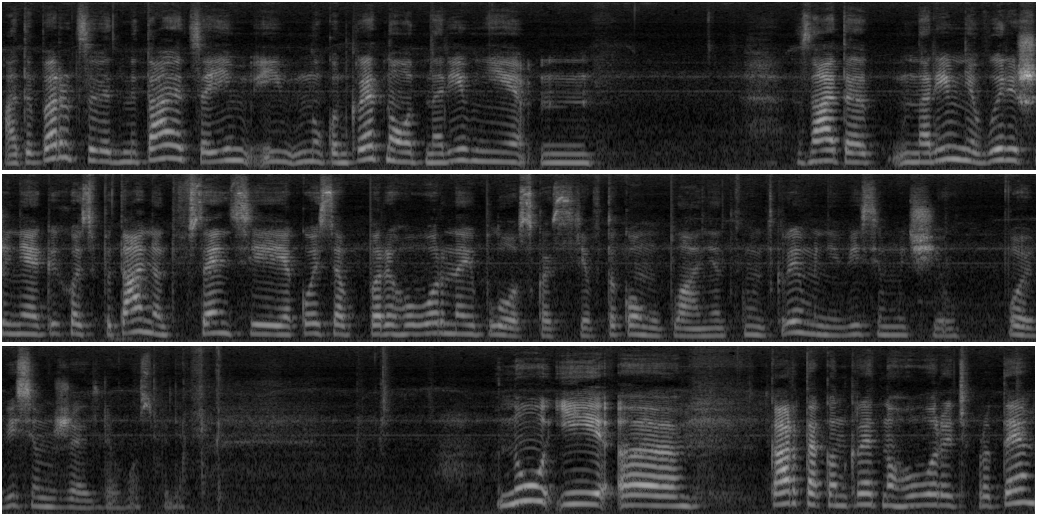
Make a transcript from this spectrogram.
А тепер це відмітається їм і ну, конкретно от на рівні, знаєте, на рівні вирішення якихось питань от в сенсі якоїсь переговорної плоскості, в такому плані. Ну, Відкрий мені вісім мечів. Ой, вісім жезлів, господі. Ну і е, карта конкретно говорить про те,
